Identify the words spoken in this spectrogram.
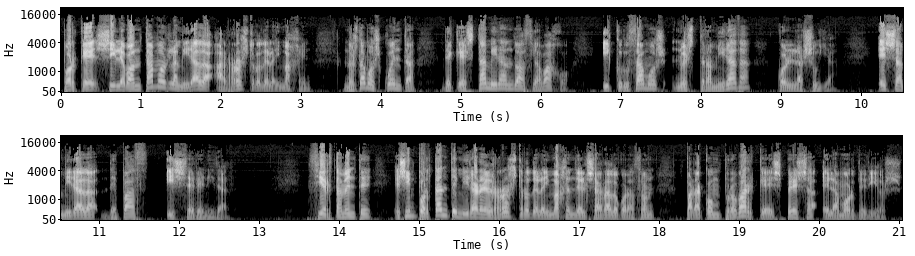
Porque si levantamos la mirada al rostro de la imagen, nos damos cuenta de que está mirando hacia abajo y cruzamos nuestra mirada con la suya, esa mirada de paz y serenidad. Ciertamente es importante mirar el rostro de la imagen del Sagrado Corazón para comprobar que expresa el amor de Dios,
